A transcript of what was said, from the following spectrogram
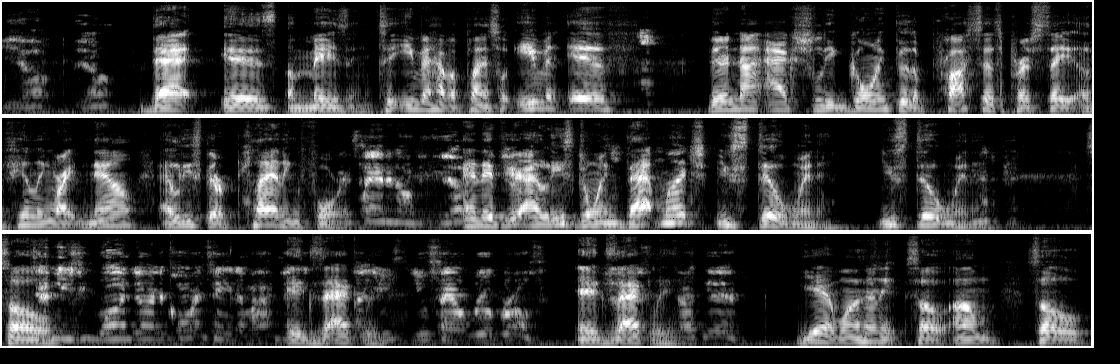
Yep. Yep. That is amazing to even have a plan. So even if they're not actually going through the process per se of healing right now, at least they're planning for it. Planning on it. Yep. And if you're at least doing that much, you still winning. You still winning. So that means you won during the quarantine, in my opinion. Exactly. Like, you, you found real growth. exactly. Yeah. Yeah, one hundred. So um, so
